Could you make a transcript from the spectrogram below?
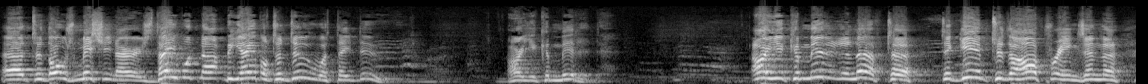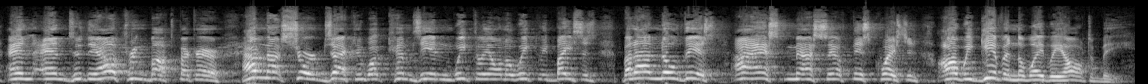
uh, to those missionaries, they would not be able to do what they do. Are you committed? Are you committed enough to, to give to the offerings and, the, and, and to the offering box back there? I'm not sure exactly what comes in weekly on a weekly basis, but I know this. I ask myself this question Are we giving the way we ought to be?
